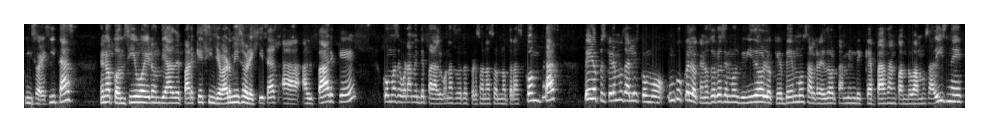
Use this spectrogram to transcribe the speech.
mis orejitas. Yo no concibo ir un día de parque sin llevar mis orejitas al parque, como seguramente para algunas otras personas son otras compras, pero pues queremos darles como un poco de lo que nosotros hemos vivido, lo que vemos alrededor también de qué pasan cuando vamos a Disney,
